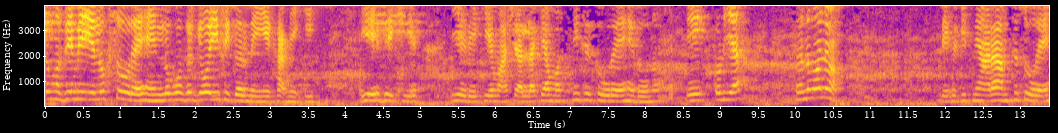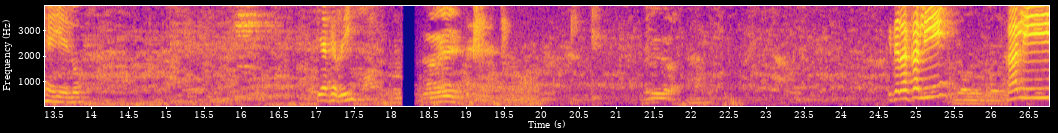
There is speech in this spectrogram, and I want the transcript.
तो मज़े में ये लोग सो रहे हैं। इन लोगों का कोई फ़िक्र नहीं है खाने की। ये देखिए ये देखिए, माशाल्लाह, क्या मस्ती से सो रहे हैं दोनों। ये एक उड़िया, सोनो बोलो। देखो कितने आराम से सो रहे हैं ये लोग। क्या कर रही? इधर काली। काली।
